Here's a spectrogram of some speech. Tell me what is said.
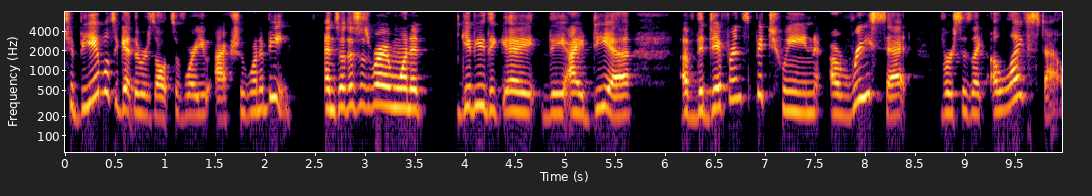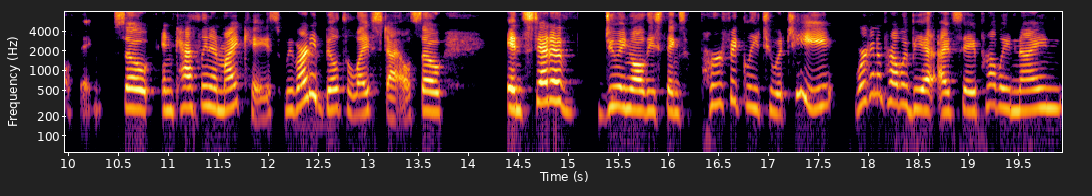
to be able to get the results of where you actually want to be. And so this is where I want to give you the uh, the idea of the difference between a reset versus like a lifestyle thing. So in Kathleen and my case, we've already built a lifestyle. So instead of doing all these things perfectly to a T, we're going to probably be at, I'd say, probably nine.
